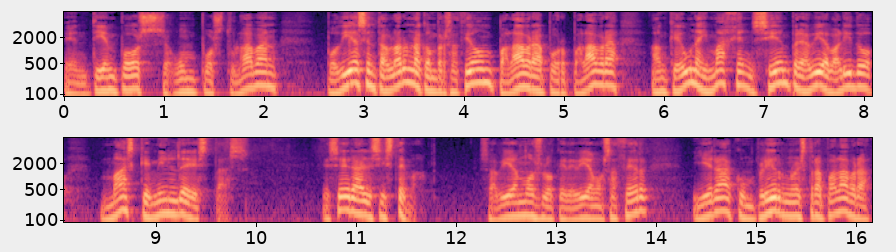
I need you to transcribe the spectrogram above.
En tiempos, según postulaban, podías entablar una conversación palabra por palabra, aunque una imagen siempre había valido más que mil de estas. Ese era el sistema. Sabíamos lo que debíamos hacer y era cumplir nuestra palabra,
